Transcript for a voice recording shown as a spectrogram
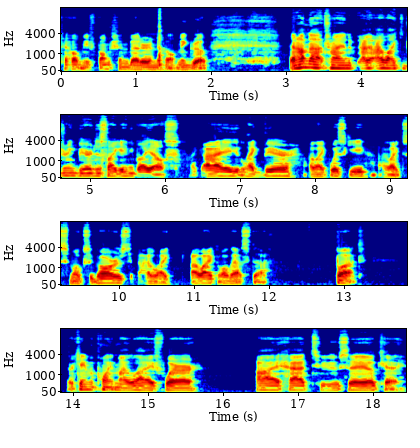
to help me function better and to help me grow. And I'm not trying to, I, I, like to drink beer just like anybody else. Like I like beer, I like whiskey, I like to smoke cigars, I like, I like all that stuff. But there came a point in my life where I had to say, okay,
